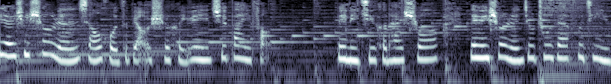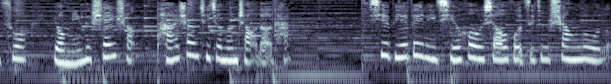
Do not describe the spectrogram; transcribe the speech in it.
然是圣人，小伙子表示很愿意去拜访。贝里奇和他说：“那位圣人就住在附近一座有名的山上，爬上去就能找到他。”谢别贝里奇后，小伙子就上路了。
